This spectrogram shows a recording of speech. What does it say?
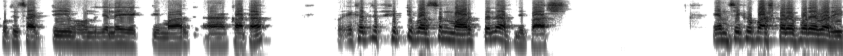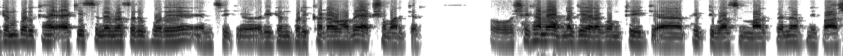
প্রতি চারটি ভুল গেলে একটি মার্ক কাটা। তো এক্ষেত্রে ফিফটি পার্সেন্ট মার্ক পেলে আপনি পাস। এমসিকিউ পাস করার পরে এবার রিটার্ন পরীক্ষায় একই সিলেবাসের উপরে এমসিকিউ, রিটার্ন পরীক্ষাটাও হবে একশো মার্কের। তো সেখানে আপনাকে এরকম ঠিক ফিফটি পার্সেন্ট মার্ক পেলে আপনি পাস।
